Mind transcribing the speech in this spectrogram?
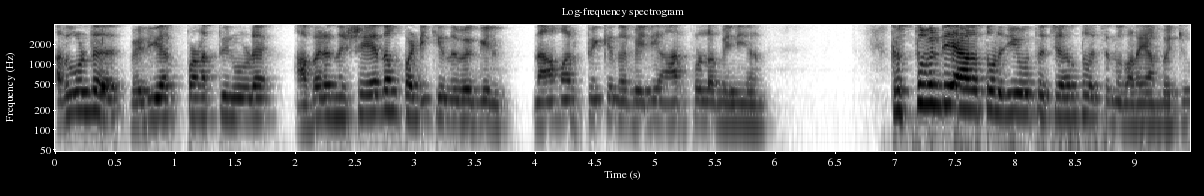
അതുകൊണ്ട് ബലിയർപ്പണത്തിലൂടെ അപരനിഷേധം പഠിക്കുന്നുവെങ്കിൽ നാം അർപ്പിക്കുന്ന ബലി ആർക്കുള്ള ബലിയാണ്? ക്രിസ്തുവിന്റെ യാഗത്തോട് ജീവിതത്തെ ചേർത്ത് വെച്ചെന്ന് പറയാൻ പറ്റൂ.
